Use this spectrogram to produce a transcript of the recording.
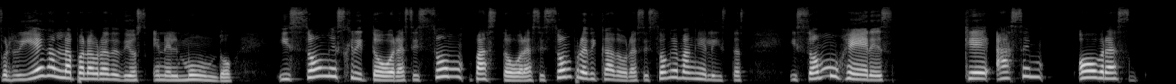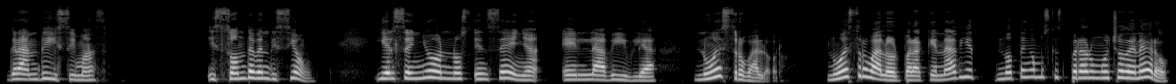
riegan la palabra de Dios en el mundo. Y son escritoras, y son pastoras, y son predicadoras, y son evangelistas, y son mujeres que hacen obras grandísimas y son de bendición. Y el Señor nos enseña en la Biblia nuestro valor, nuestro valor para que nadie, no tengamos que esperar un 8 de enero,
